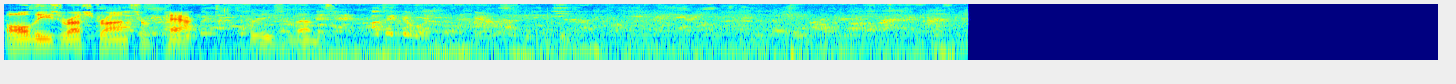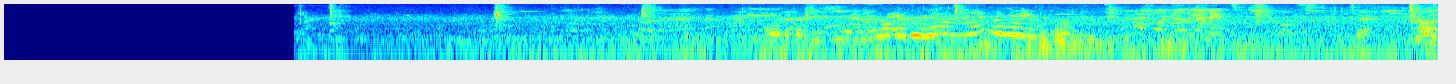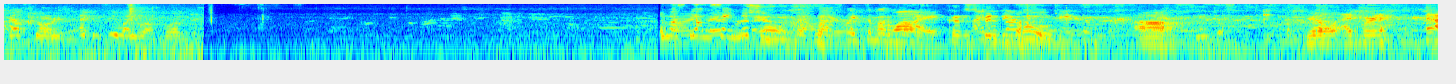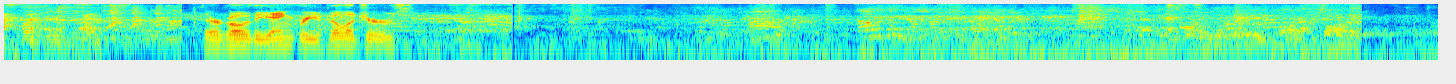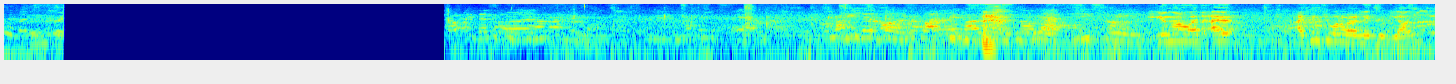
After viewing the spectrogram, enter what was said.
All these restaurants are packed for these events. I'll take your word. tell the best stories. I can see why you love books. You must be on the same mission as us. Why? Because it's been defooled. Ah. Good old Edward There go the angry villagers.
